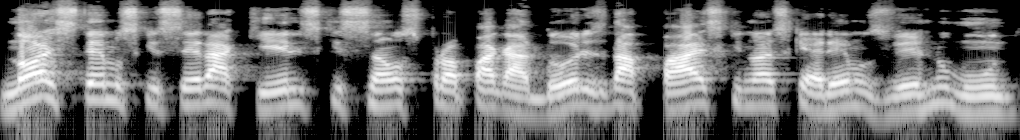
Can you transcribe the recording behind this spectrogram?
nós temos que ser aqueles que são os propagadores da paz que nós queremos ver no mundo.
